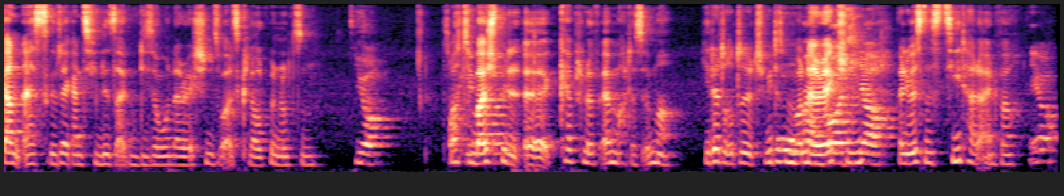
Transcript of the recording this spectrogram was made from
Ganz, es gibt ja ganz viele Seiten, die so One Direction so als Cloud benutzen. Ja. Das macht zum Beispiel äh, Capital FM macht das immer. Jeder dritte Tweet ist Oh mit One Direction, Gott, ja. weil die wissen, es zieht halt einfach. Ja,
